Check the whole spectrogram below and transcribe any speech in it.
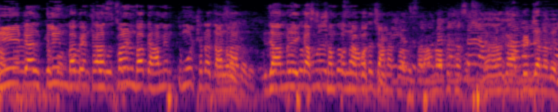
নিট অ্যান্ড ক্লিন ভাবে ট্রান্সপারেন্ট ভাবে আমি তুমুল সেটা জানো যে আমরা এই কাজটি সম্পন্ন করছি। জানাতে হবে স্যার আমরা অপেক্ষা করছি। আমাকে আপডেট জানাবেন।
